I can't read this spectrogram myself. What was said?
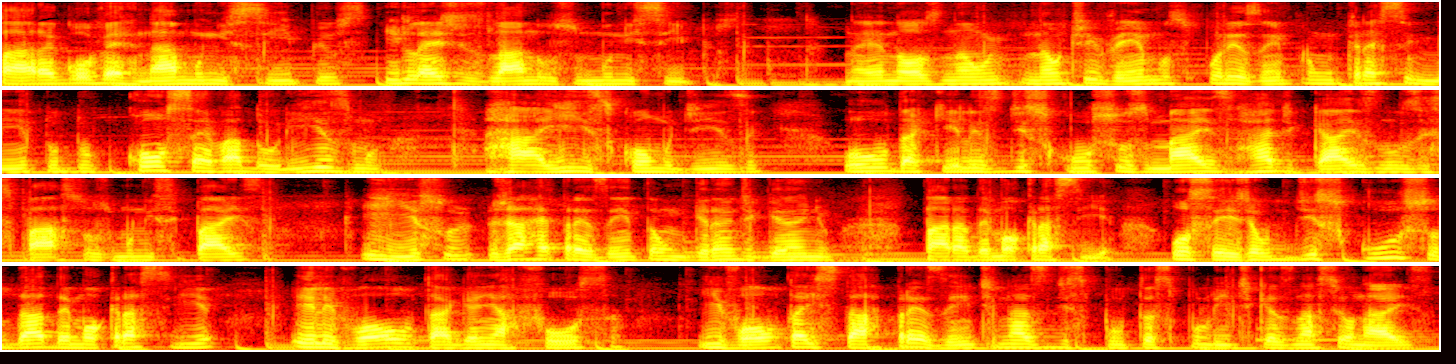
para governar municípios e legislar nos municípios. Né? Nós não, não tivemos, por exemplo, um crescimento do conservadorismo raiz, como dizem, ou daqueles discursos mais radicais nos espaços municipais, e isso já representa um grande ganho para a democracia. Ou seja, o discurso da democracia, ele volta a ganhar força e volta a estar presente nas disputas políticas nacionais.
